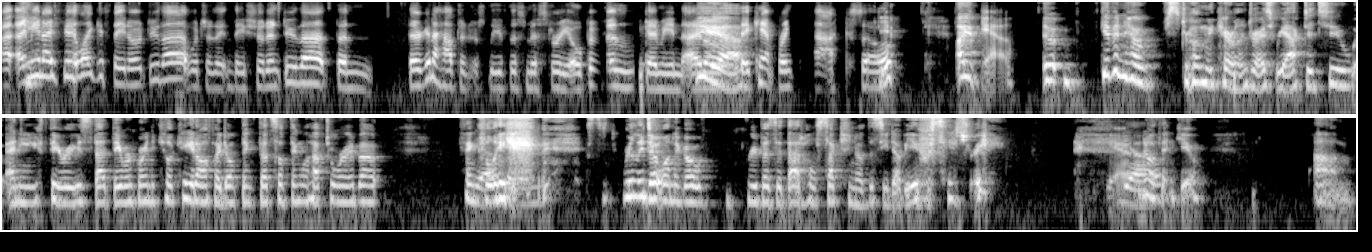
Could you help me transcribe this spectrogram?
I, I mean, I feel like if they don't do that, which they, they shouldn't do that, then they're gonna have to just leave this mystery open. Like, I mean, I don't. Yeah. They can't bring it back. So Yeah. I yeah. uh, given how strongly Carolyn Dries reacted to any theories that they were going to kill Kate off, I don't think that's something we'll have to worry about. Thankfully, same. 'Cause really don't want to go revisit that whole section of the CW's history. Yeah. No, thank you. Um,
